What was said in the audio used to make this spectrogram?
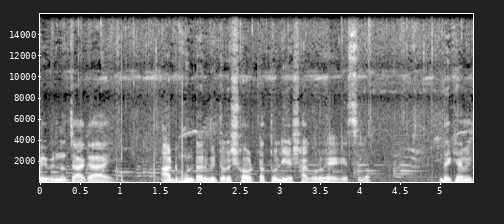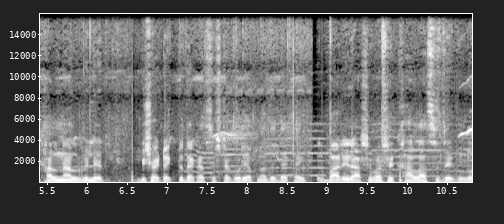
বিভিন্ন জায়গায় আট ঘণ্টার ভিতরে শহরটা তলিয়ে সাগর হয়ে গেছিল। দেখে আমি খালনাল বিলের বিষয়টা একটু দেখার চেষ্টা করি আপনাদের দেখাই। বাড়ির আশেপাশে খাল আছে যেগুলো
